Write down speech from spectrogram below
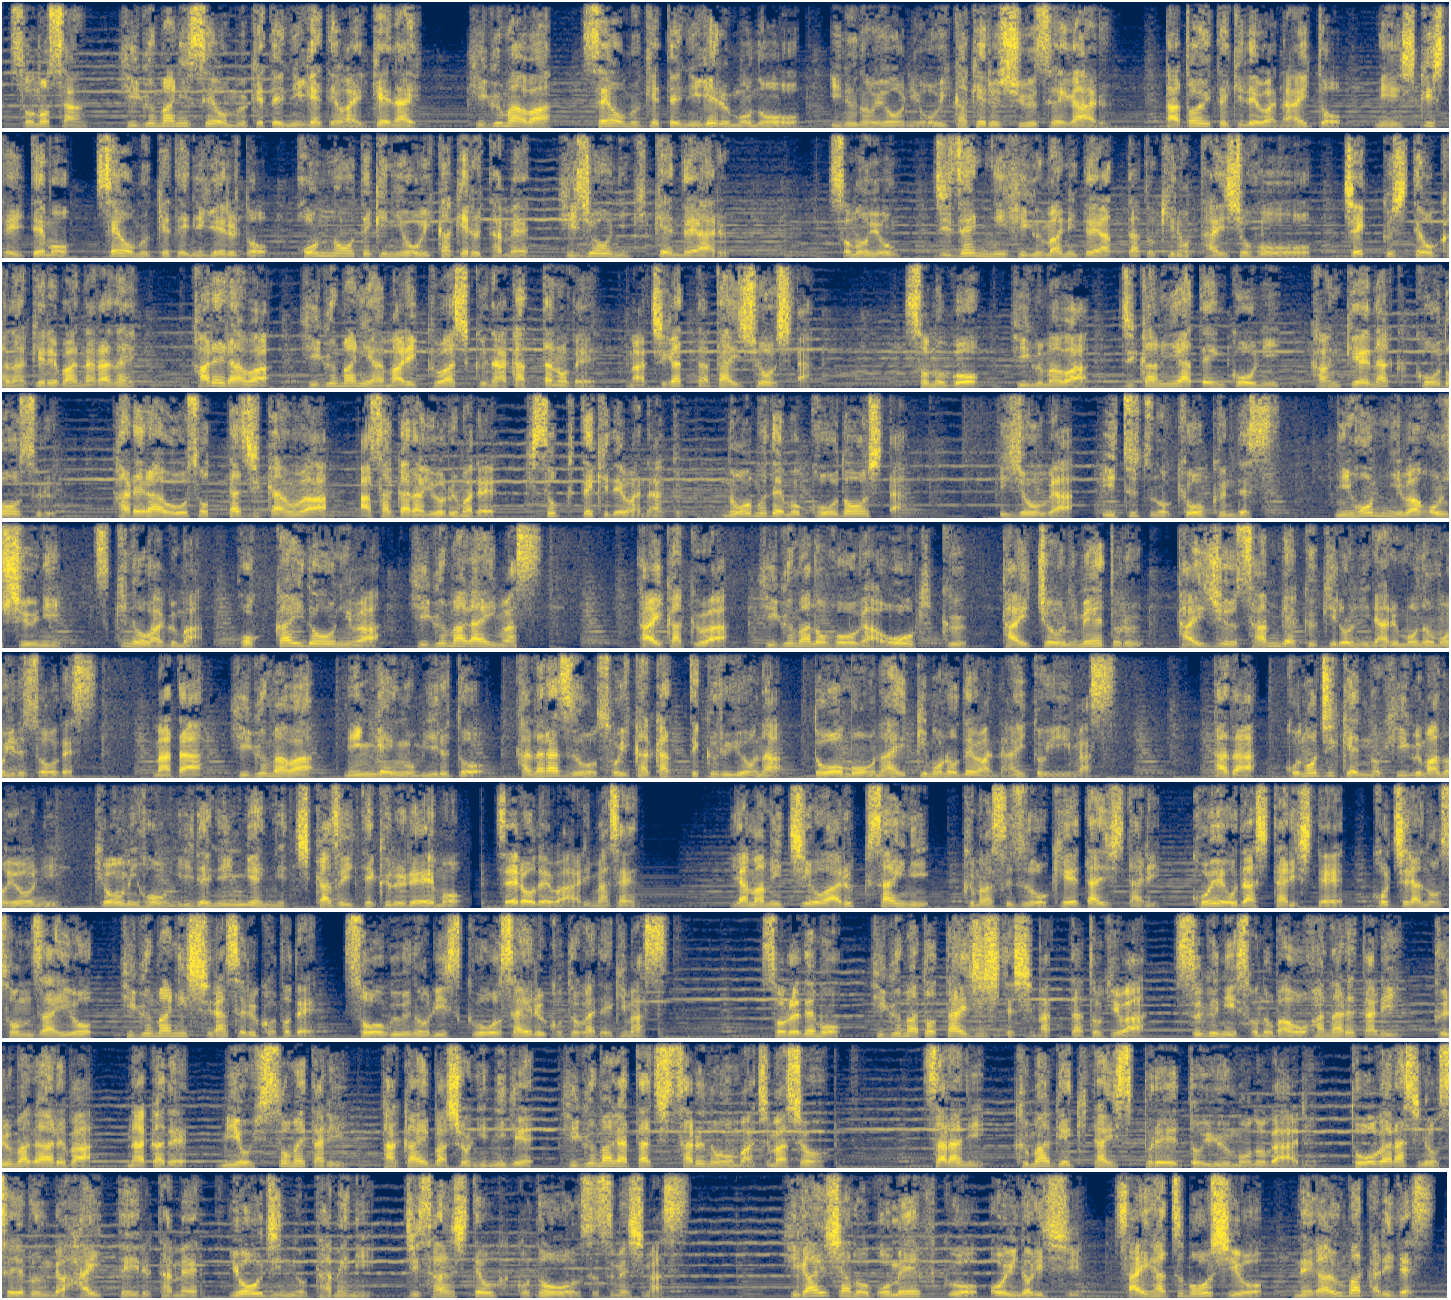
その3、ヒグマに背を向けて逃げてはいけない。ヒグマは背を向けて逃げる者を犬のように追いかける習性がある。たとえ敵ではないと認識していても背を向けて逃げると本能的に追いかけるため非常に危険である。その4、事前にヒグマに出会った時の対処法をチェックしておかなければならない。彼らはヒグマにあまり詳しくなかったので、間違った対処をした。その後、ヒグマは時間や天候に関係なく行動する。彼らを襲った時間は朝から夜まで規則的ではなく、ノームでも行動した。以上が5つの教訓です。日本には本州に月のワグマ、北海道にはヒグマがいます。体格はヒグマの方が大きく、体長2メートル、体重300キロになるものもいるそうです。また、ヒグマは人間を見ると必ず襲いかかってくるようなどう猛ない生き物ではないと言います。ただ、この事件のヒグマのように興味本位で人間に近づいてくる例もゼロではありません。山道を歩く際に熊鈴を携帯したり、声を出したりして、こちらの存在をヒグマに知らせることで、遭遇のリスクを抑えることができます。それでも、ヒグマと対峙してしまった時は、すぐにその場を離れたり、車があれば、中で身を潜めたり、高い場所に逃げ、ヒグマが立ち去るのを待ちましょう。さらに、熊撃退スプレーというものがあり、唐辛子の成分が入っているため、用心のために持参しておくことをお勧めします。被害者のご冥福をお祈りし、再発防止を願うばかりです。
